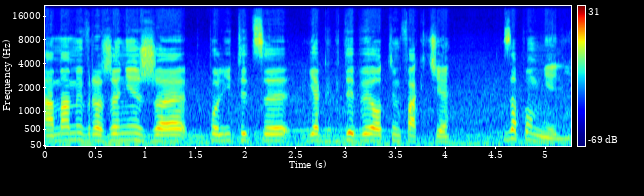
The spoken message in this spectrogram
a mamy wrażenie, że politycy jak gdyby o tym fakcie zapomnieli.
